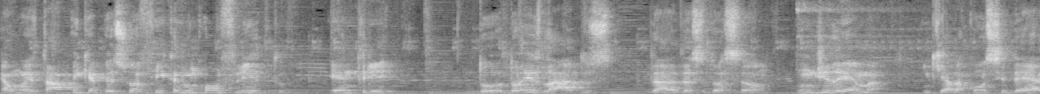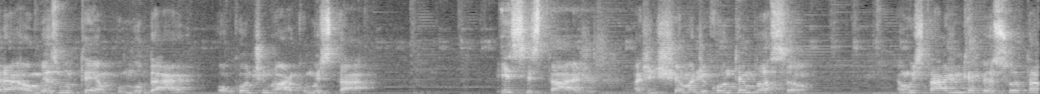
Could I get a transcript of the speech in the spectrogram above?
É uma etapa em que a pessoa fica num conflito entre do, dois lados da, da situação, um dilema em que ela considera ao mesmo tempo mudar ou continuar como está. Esse estágio a gente chama de contemplação. É um estágio em que a pessoa está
